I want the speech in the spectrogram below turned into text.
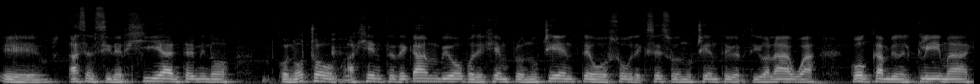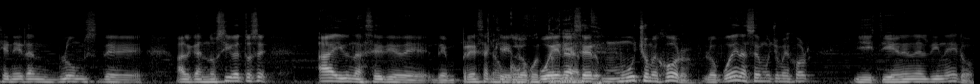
eh, hacen sinergia en términos con otros agentes de cambio, por ejemplo, nutrientes o sobre exceso de nutrientes vertido al agua, con cambio en el clima, generan blooms de algas nocivas. Entonces, hay una serie de, empresas que lo pueden hacer mucho mejor, lo pueden hacer mucho mejor y tienen el dinero.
